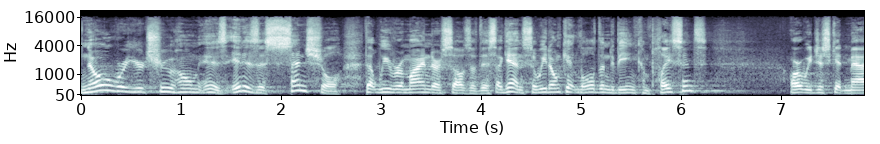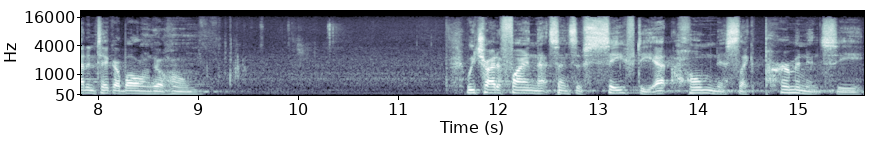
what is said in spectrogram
Know where your true home is. It is essential that we remind ourselves of this. Again, so we don't get lulled into being complacent or we just get mad and take our ball and go home. We try to find that sense of safety, at homeness, like permanency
